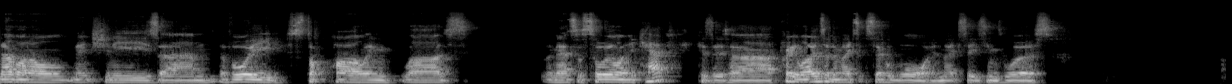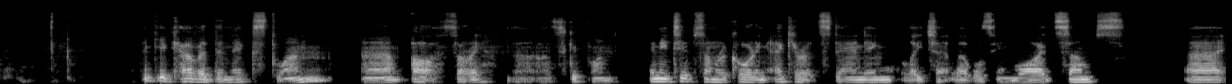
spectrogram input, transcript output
Another one I'll mention is um, avoid stockpiling large amounts of soil on your cap because it uh, preloads it and makes it settle more and makes these things worse. I think you covered the next one. Um, oh, sorry, uh, I skipped one. Any tips on recording accurate standing leachate levels in wide sumps? Uh,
